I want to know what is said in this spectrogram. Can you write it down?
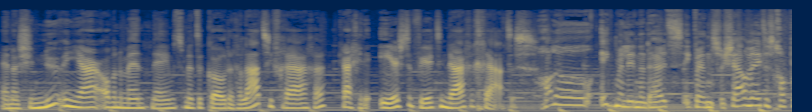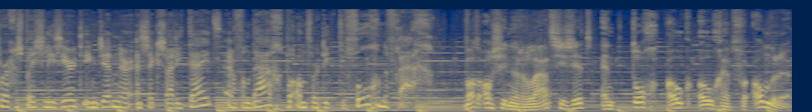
En als je nu een jaar abonnement neemt met de code Relatievragen, krijg je de eerste 14 dagen gratis. Hallo, ik ben Linda Duits. Ik ben sociaal wetenschapper gespecialiseerd in gender en seksualiteit. En vandaag beantwoord ik de volgende vraag. Wat als je in een relatie zit en toch ook oog hebt voor anderen?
